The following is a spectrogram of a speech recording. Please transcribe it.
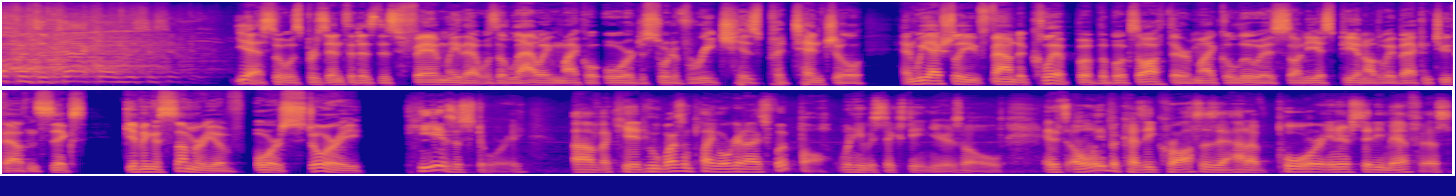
offensive tackle, Mississippi. Yeah, so it was presented as this family that was allowing Michael Oher to sort of reach his potential. And we actually found a clip of the book's author, Michael Lewis, on ESPN all the way back in 2006, giving a summary of Oher's story. He is a story of a kid who wasn't playing organized football when he was 16 years old. And it's only because he crosses out of poor inner city Memphis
